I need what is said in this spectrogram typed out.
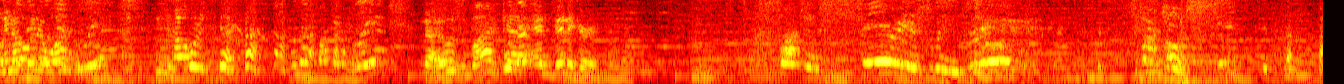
You know what it was? was? That bleach? No, Was that fucking bleach? no, it was vodka Was that- and vinegar. Fucking seriously, dude. Fucking oh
